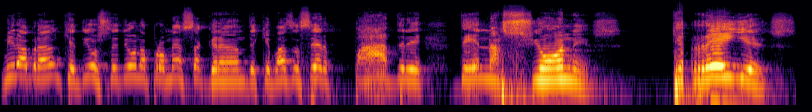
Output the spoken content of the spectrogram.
Mira, Abraham, que Dios te dio una promesa grande, que vas a ser padre de naciones, que reyes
